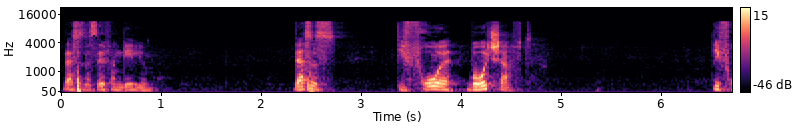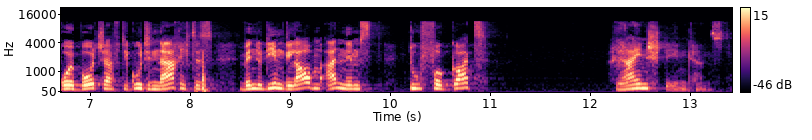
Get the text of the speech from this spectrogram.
Das ist das Evangelium. Das ist die frohe Botschaft. Die frohe Botschaft, die gute Nachricht ist, wenn du die im Glauben annimmst, du vor Gott reinstehen kannst.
